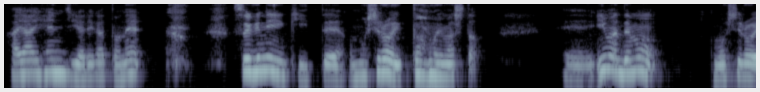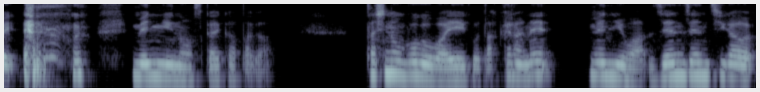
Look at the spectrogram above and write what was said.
早い返事ありがとうね。すぐに聞いて面白いと思いました。えー、今でも面白い メニューの使い方が。私の母語は英語だからね。メニューは全然違う。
